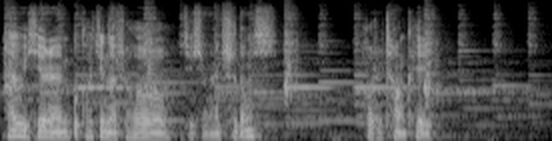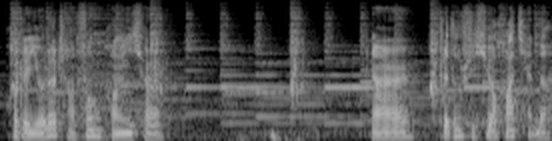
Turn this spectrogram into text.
还有一些人不高兴的时候就喜欢吃东西。或者唱 K，或者游乐场疯狂一圈儿。然而，这都是需要花钱的。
